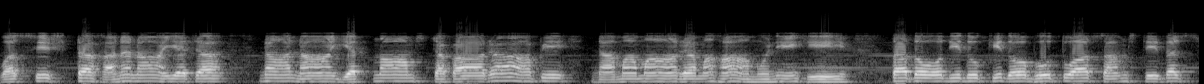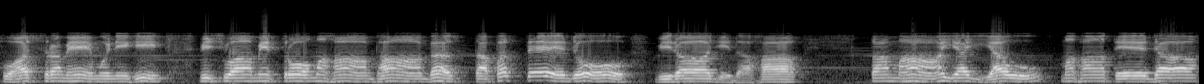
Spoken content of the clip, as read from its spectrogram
वसिष्ठहननाय च नानायत्नांश्चकारापि नममारमहामुनिः। ततोदिदुःखितो भूत्वा संस्थितस्वाश्रमे मुनिः विश्वामित्रो महाभागस्तपस्तेजो विराजितः। तमाययौ महातेजा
